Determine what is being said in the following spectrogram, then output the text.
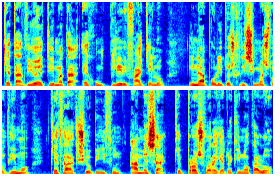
και τα δύο αιτήματα έχουν πλήρη φάκελο, είναι απολύτως χρήσιμα στο Δήμο και θα αξιοποιηθούν άμεσα και πρόσφορα για το κοινό καλό.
